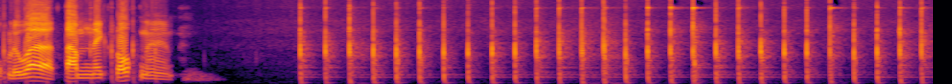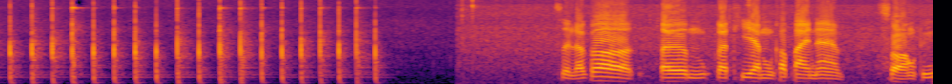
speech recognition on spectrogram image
กหรือว่าตำในครกนะครับ เสร็จแล้วก็เติมกระเทียมเข้าไปนะครับสองถึง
